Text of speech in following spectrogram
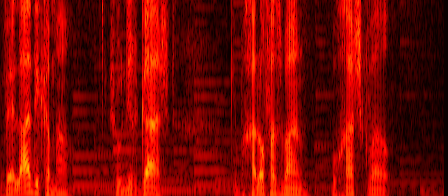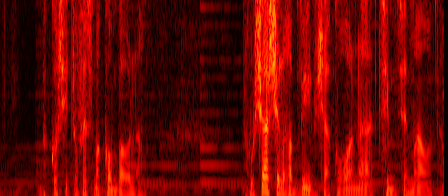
ואלעדיק אמר שהוא נרגש, כי בחלוף הזמן הוא חש כבר בקושי תופס מקום בעולם. תחושה של רבים שהקורונה צמצמה אותם.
